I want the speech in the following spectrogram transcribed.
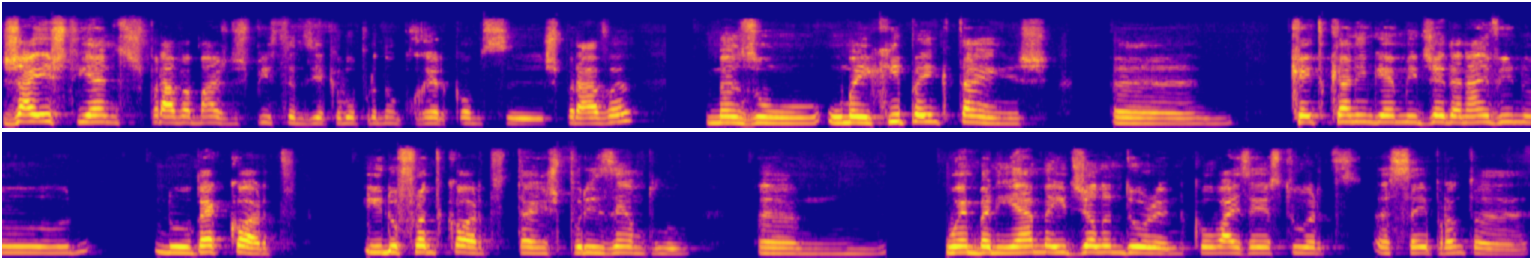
Já este ano se esperava mais dos Pistons e acabou por não correr como se esperava, mas um, uma equipa em que tens uh, Kate Cunningham e Jaden Ivey no, no backcourt e no frontcourt tens, por exemplo, um, o Embanyama e Jalen Duran com o Isaiah Stewart a, sair, pronto, a,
